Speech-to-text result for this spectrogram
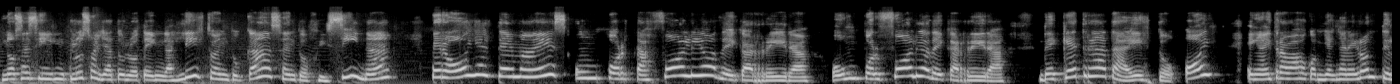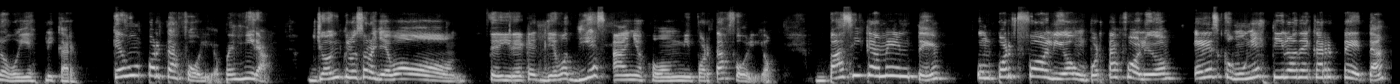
No sé si incluso ya tú lo tengas listo en tu casa, en tu oficina, pero hoy el tema es un portafolio de carrera o un portfolio de carrera. ¿De qué trata esto? Hoy en Hay Trabajo con Bianca Negrón te lo voy a explicar. ¿Qué es un portafolio? Pues mira, yo incluso lo llevo, te diré que llevo 10 años con mi portafolio. Básicamente, un portfolio, un portafolio es como un estilo de carpeta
